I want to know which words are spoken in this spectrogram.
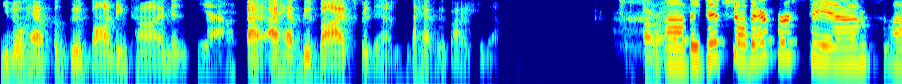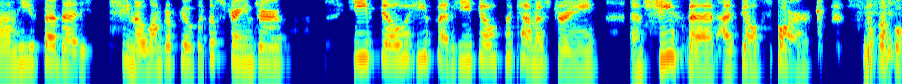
you know, have some good bonding time, and yeah, I, I have good vibes for them. I have good vibes for them. All right. Uh, they did show their first dance. Um, he said that she no longer feels like a stranger he feel he said he feels the chemistry, and she said I feel spark. So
